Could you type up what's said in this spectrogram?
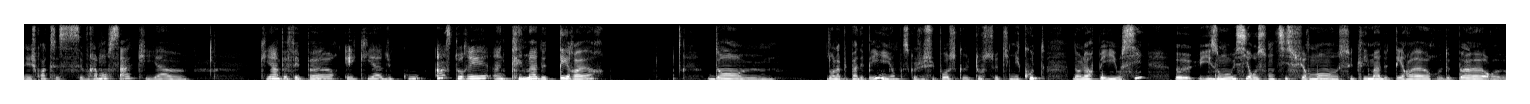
Et je crois que c'est vraiment ça qui a, euh, qui a un peu fait peur et qui a du coup instauré un climat de terreur dans... dans la plupart des pays, hein, parce que je suppose que tous ceux qui m'écoutent dans leur pays aussi, euh, ils ont aussi ressenti sûrement ce climat de terreur, de peur. Euh,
